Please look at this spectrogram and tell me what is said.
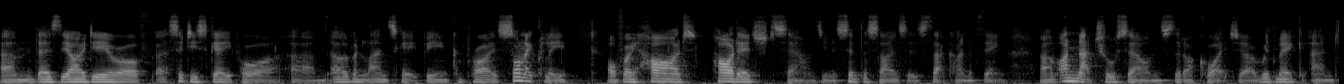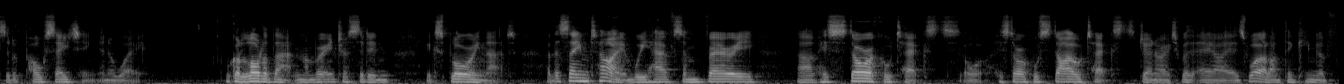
um, there's the idea of a cityscape or um, urban landscape being comprised sonically of very hard, hard-edged sounds, you know, synthesizers, that kind of thing, um, unnatural sounds that are quite uh, rhythmic and sort of pulsating in a way. We've got a lot of that, and I'm very interested in exploring that. At the same time, we have some very uh, historical texts or historical style texts generated with AI as well. I'm thinking of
